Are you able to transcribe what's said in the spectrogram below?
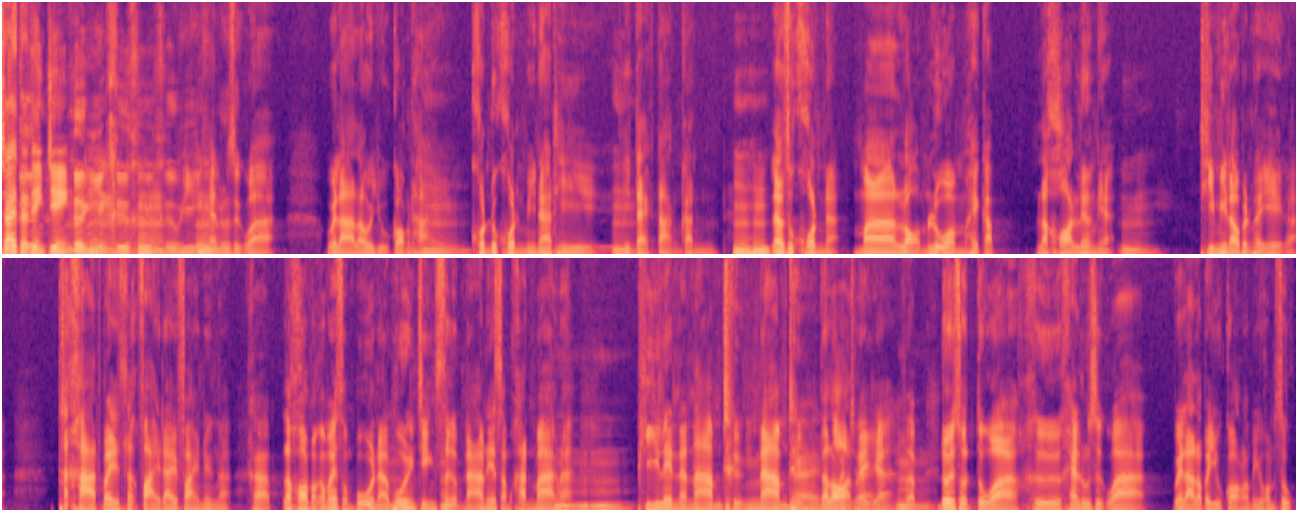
ใช่แต่จริงๆคืออย่างนี้คือคือมคือพี่มแค่รู้สึกว่า เวลาเราอยู่กองถ่ายอืมคนทุกคนมีหน้าที่อืมที่แตกต่างกันอืมฮึแล้วทุกคนน่ะ มาหลอมรวมให้กับละครเรื่องเนี้ยอืมที่มีเราเป็นพระเอกอะถ้าขาดไปสักฝ่ายใดฝ่ายหนึ่งอะครับละครมันก็ไม่สมบูรณ์อะอืมพูดจริงๆเสิร์ฟน้ำเนี่ยสำคัญมากนะอืมอืมพี่เล่นนะน้ำถึงน้ำถึงใช่ตลอดเข้าใจอะไรเงี้ยอืมแบบโดยส่วนตัวคือแค่รู้สึกว่าเวลาเราไปอยู่กองเรามีความสุข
